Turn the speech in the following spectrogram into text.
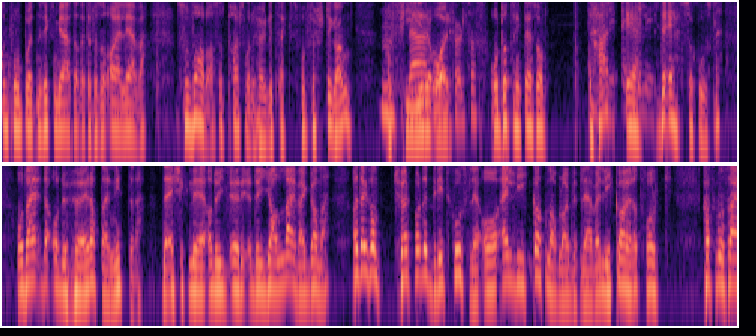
som pumper ut musikk som gjør at jeg føler sånn, å, jeg lever, så var det altså et par som hadde høylytt sex for første gang på fire det er år. følelse, altså. Og da tenkte jeg sånn Det her er, endelig. det er så koselig. Og, de, de, og du hører at de nyter det. Det er skikkelig, Og det, det gjaller i veggene. Og jeg tenker sånn, Kjør på, det er dritkoselig. Og jeg liker at nabolaget mitt lever. Jeg liker å høre at folk hva skal man si,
